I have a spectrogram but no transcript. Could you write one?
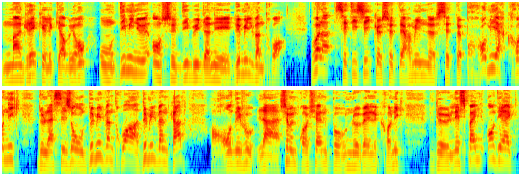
malgré que les carburants ont diminué en ce début d'année 2023. Voilà, c'est ici que se termine cette première chronique de la saison 2023-2024. Rendez-vous la semaine prochaine pour une nouvelle chronique de l'Espagne en direct.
